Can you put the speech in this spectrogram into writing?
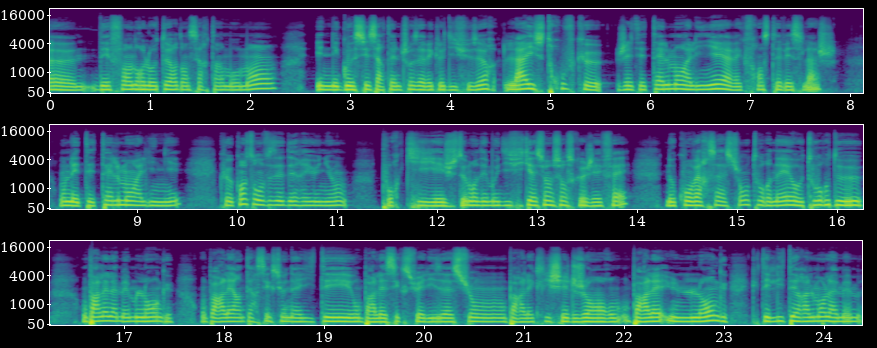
euh, défendre l'auteur dans certains moments et négocier certaines choses avec le diffuseur. Là, il se trouve que j'étais tellement alignée avec France TV Slash on était tellement alignés que quand on faisait des réunions pour qu'il y ait justement des modifications sur ce que j'ai fait, nos conversations tournaient autour de... On parlait la même langue, on parlait intersectionnalité, on parlait sexualisation, on parlait cliché de genre, on parlait une langue qui était littéralement la même.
